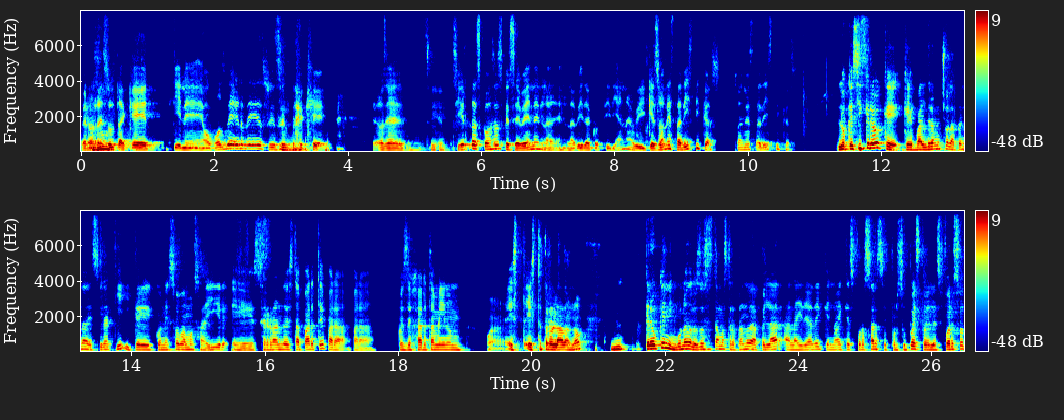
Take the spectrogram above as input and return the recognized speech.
pero resulta que tiene ojos verdes, resulta que o sea, ciertas cosas que se ven en la, en la, vida cotidiana y que son estadísticas, son estadísticas. Lo que sí creo que, que valdría mucho la pena decir aquí y que con eso vamos a ir eh, cerrando esta parte para, para pues dejar también un, este, este, otro lado, ¿no? Creo que ninguno de los dos estamos tratando de apelar a la idea de que no hay que esforzarse. Por supuesto, el esfuerzo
